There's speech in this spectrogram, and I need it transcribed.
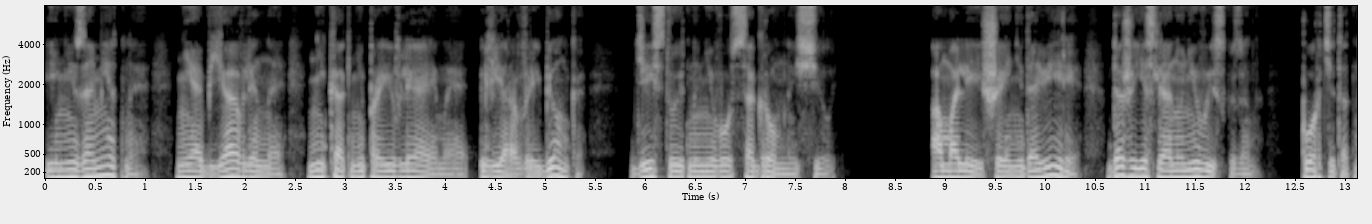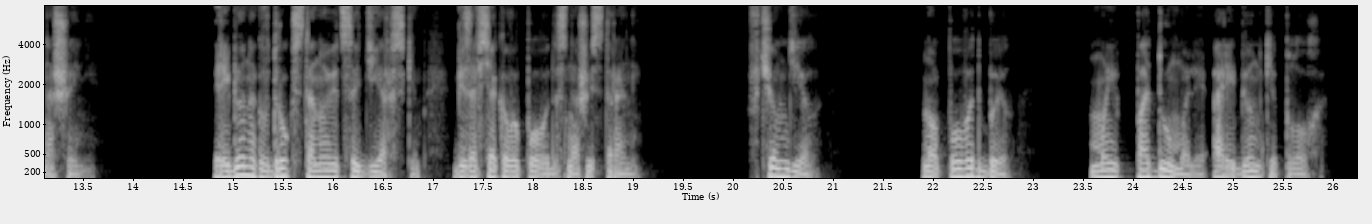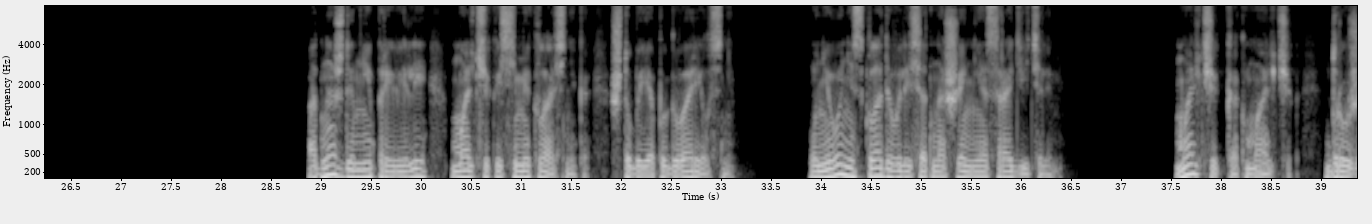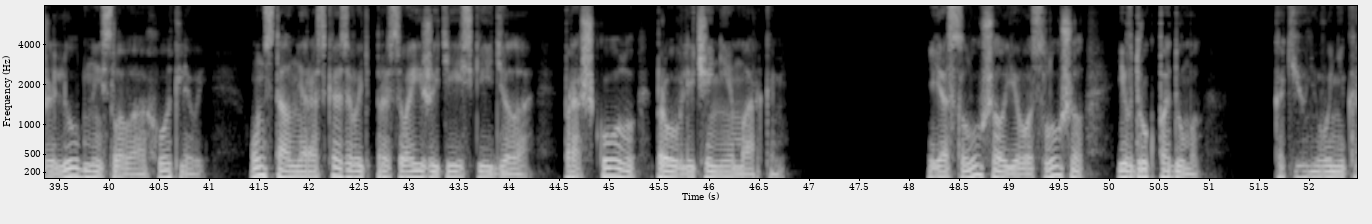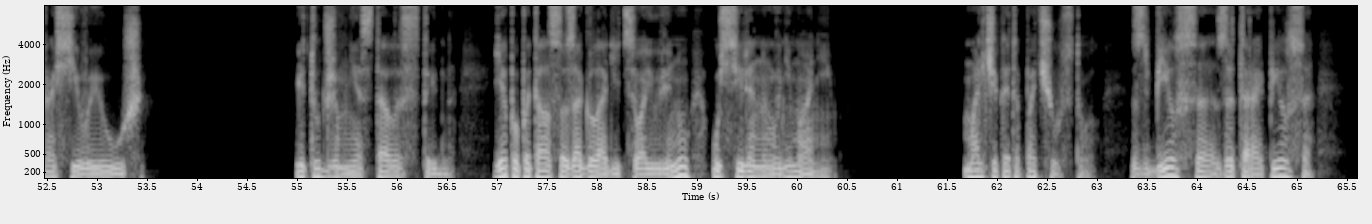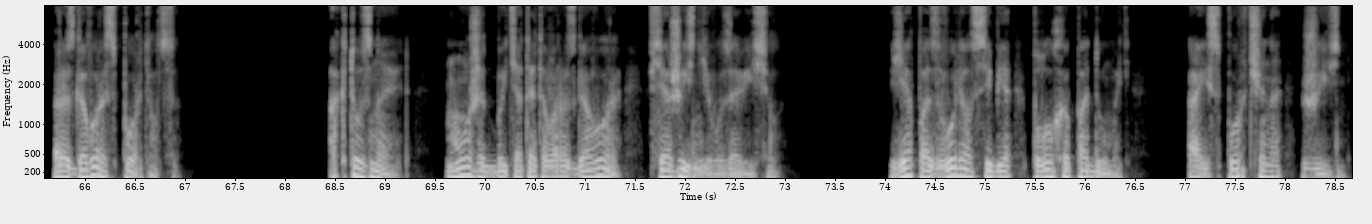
И незаметная, необъявленная, никак не проявляемая вера в ребенка действует на него с огромной силой. А малейшее недоверие, даже если оно не высказано, портит отношения. Ребенок вдруг становится дерзким, безо всякого повода с нашей стороны. В чем дело? Но повод был. Мы подумали о ребенке плохо. Однажды мне привели мальчика-семиклассника, чтобы я поговорил с ним. У него не складывались отношения с родителями. Мальчик как мальчик, дружелюбный, словоохотливый, он стал мне рассказывать про свои житейские дела, про школу, про увлечение марками. Я слушал его, слушал и вдруг подумал, какие у него некрасивые уши. И тут же мне стало стыдно. Я попытался загладить свою вину усиленным вниманием. Мальчик это почувствовал, сбился, заторопился, разговор испортился. А кто знает, может быть, от этого разговора вся жизнь его зависела. Я позволил себе плохо подумать, а испорчена жизнь.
